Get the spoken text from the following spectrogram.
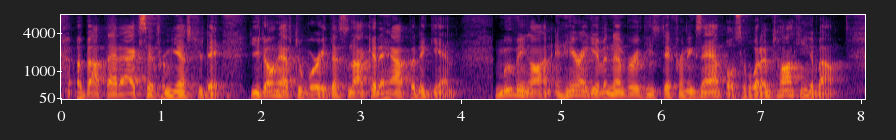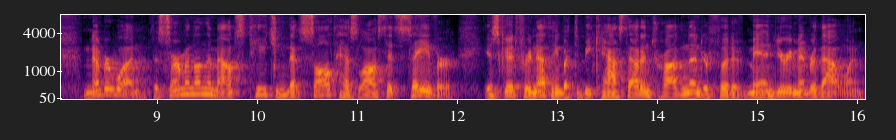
about that accent from yesterday. You don't have to worry, that's not going to happen again. Moving on, and here I give a number of these different examples of what I'm talking about. Number one, the Sermon on the Mount's teaching that salt has lost its savor, is good for nothing but to be cast out and trodden under foot of men. You remember that one.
